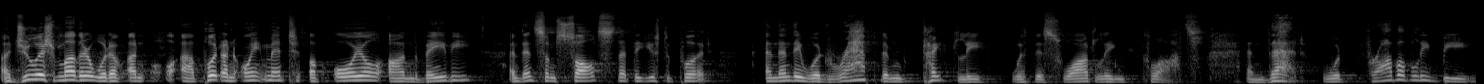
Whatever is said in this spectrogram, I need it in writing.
a Jewish mother would have un, uh, put an ointment of oil on the baby and then some salts that they used to put, and then they would wrap them tightly with this swaddling cloths. And that would probably be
